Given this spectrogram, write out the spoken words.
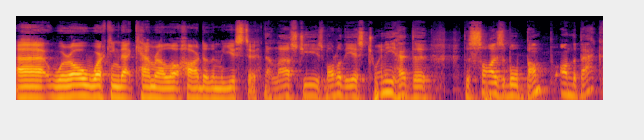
uh, we're all working that camera a lot harder than we used to. Now last year's model, the S20, had the the sizable bump on the back,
